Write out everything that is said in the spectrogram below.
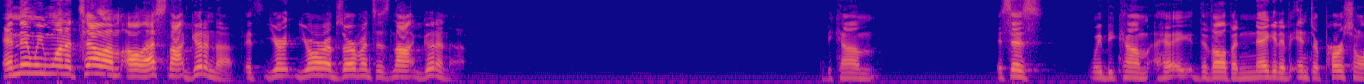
And then we want to tell them, oh, that's not good enough. It's, your, your observance is not good enough. Become, it says we become, develop a negative interpersonal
